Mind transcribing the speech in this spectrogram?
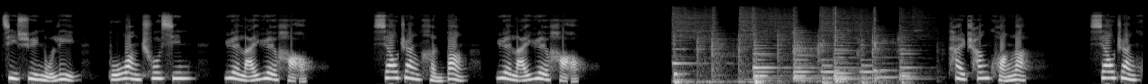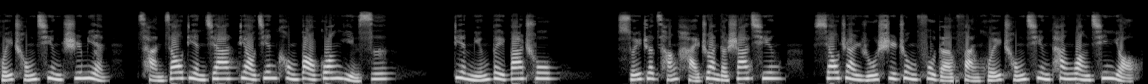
继续努力，不忘初心，越来越好。肖战很棒，越来越好。太猖狂了！肖战回重庆吃面，惨遭店家调监控曝光隐私，店名被扒出。随着《藏海传》的杀青，肖战如释重负的返回重庆探望亲友。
